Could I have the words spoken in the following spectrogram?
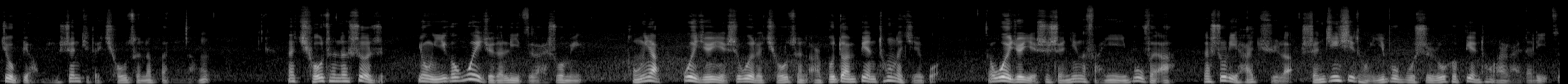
就表明身体的求存的本能。那求存的设置，用一个味觉的例子来说明，同样，味觉也是为了求存而不断变通的结果。那味觉也是神经的反应一部分啊。那书里还举了神经系统一步步是如何变通而来的例子。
